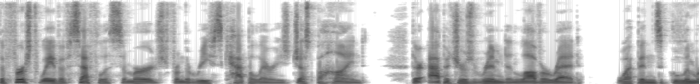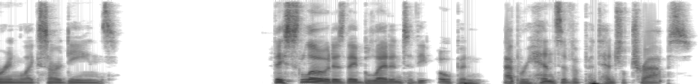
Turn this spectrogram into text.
The first wave of cephalus emerged from the reef's capillaries just behind, their apertures rimmed in lava red, weapons glimmering like sardines. They slowed as they bled into the open, apprehensive of potential traps.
